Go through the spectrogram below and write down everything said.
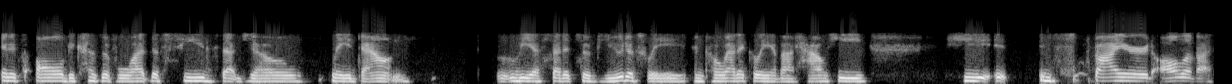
And it's all because of what the seeds that Joe laid down. Leah said it so beautifully and poetically about how he he inspired all of us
